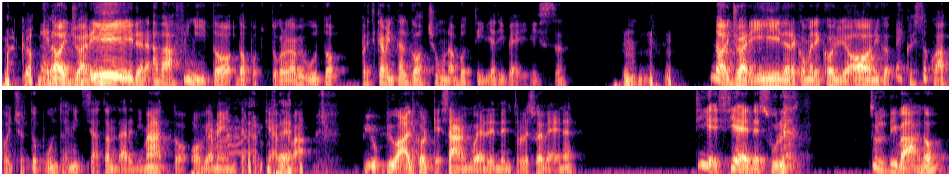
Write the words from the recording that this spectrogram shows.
E noi giù a ridere. Aveva finito, dopo tutto quello che aveva bevuto, praticamente al goccio una bottiglia di Baileys. Mm? Noi giù a ridere come dei coglioni. co- E questo qua poi a un certo punto ha iniziato ad andare di matto, ovviamente, perché aveva più, più alcol che sangue de- dentro le sue vene. Si siede sul, sul divano,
